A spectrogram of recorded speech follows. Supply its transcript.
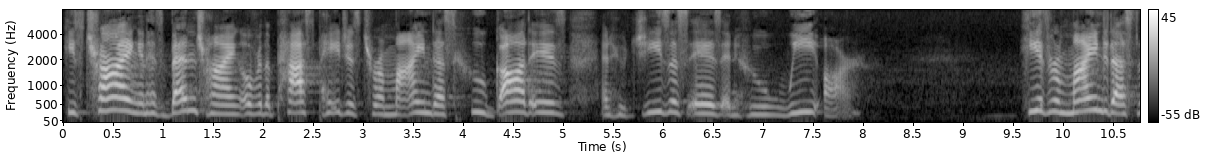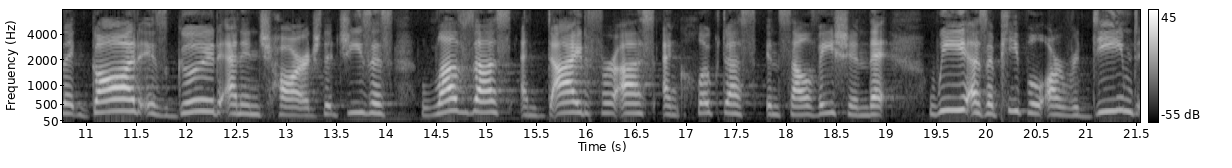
He's trying and has been trying over the past pages to remind us who God is and who Jesus is and who we are. He has reminded us that God is good and in charge, that Jesus loves us and died for us and cloaked us in salvation, that we as a people are redeemed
